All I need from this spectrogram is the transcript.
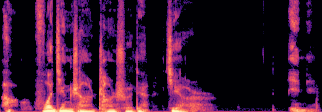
啊，佛经上常说的“戒耳”一念。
